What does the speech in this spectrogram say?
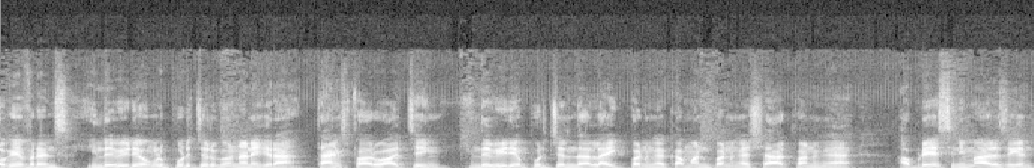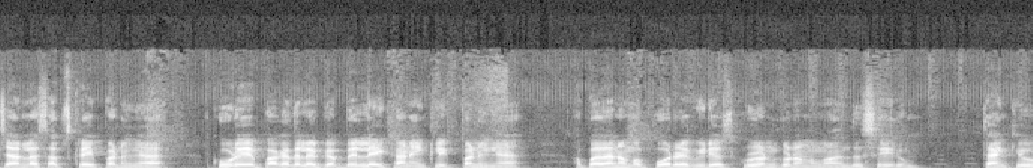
ஓகே ஃப்ரெண்ட்ஸ் இந்த வீடியோ உங்களுக்கு பிடிச்சிருக்கும்னு நினைக்கிறேன். தேங்க்ஸ் ஃபார் வாட்சிங் இந்த வீடியோ பிடிச்சிருந்தா லைக் பண்ணுங்கள் கமெண்ட் பண்ணுங்கள் ஷேர் பண்ணுங்கள் அப்படியே சினிமா ரசிகன் சேனலை சப்ஸ்கிரைப் பண்ணுங்கள் கூடவே பக்கத்தில் இருக்க பெல் ஐக்கானையும் கிளிக் பண்ணுங்கள் அப்போ தான் நம்ம போடுற வீடியோஸ் உடனுக்குடன் உங்களை வந்து சேரும். தேங்க்யூ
